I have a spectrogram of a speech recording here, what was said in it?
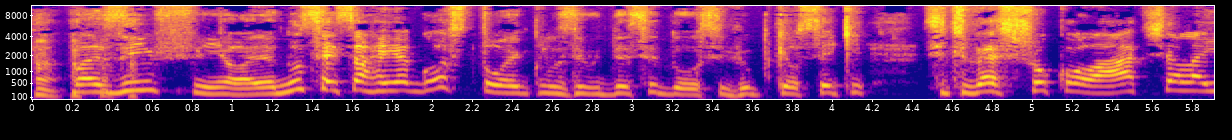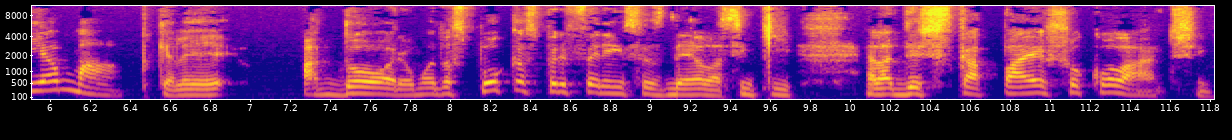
Mas enfim, olha, eu não sei se a rainha gostou, inclusive, desse doce, viu? Porque eu sei que se tivesse chocolate, ela ia amar, porque ela é, adora, uma das poucas preferências dela, assim, que ela deixa escapar é chocolate.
